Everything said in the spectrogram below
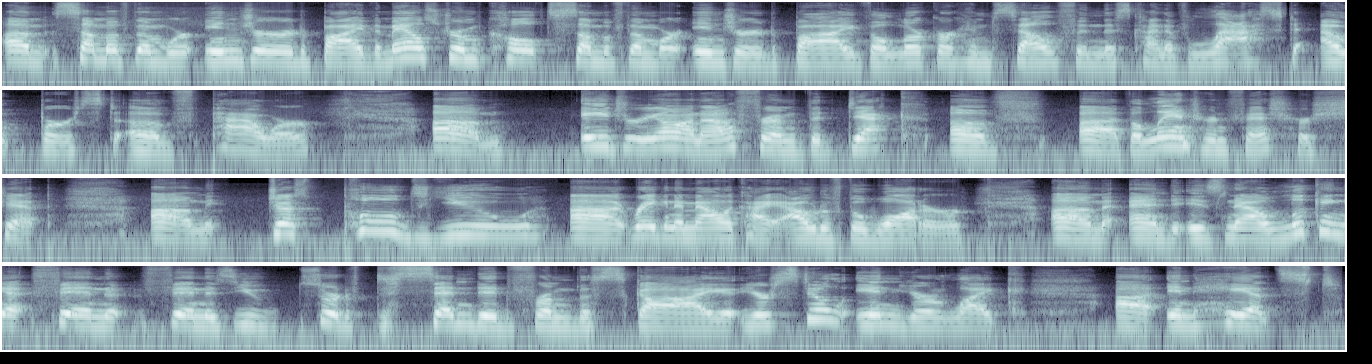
Um, some of them were injured by the Maelstrom cult, some of them were injured by the lurker himself in this kind of last outburst of power. Um, Adriana from the deck of uh, the Lanternfish, her ship, um, just pulled you, uh, Reagan and Malachi, out of the water, um, and is now looking at Finn. Finn, as you sort of descended from the sky, you're still in your like uh, enhanced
